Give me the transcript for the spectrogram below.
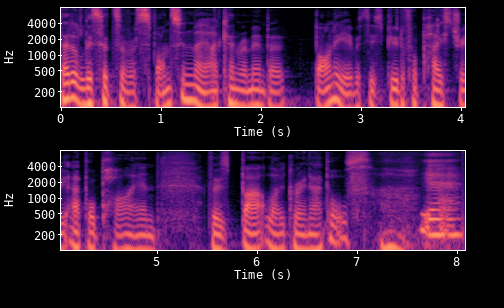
that elicits a response in me. I can remember Bonnie with this beautiful pastry apple pie and those Bartlow green apples. Oh. Yeah,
